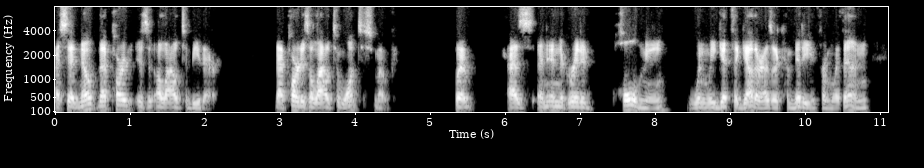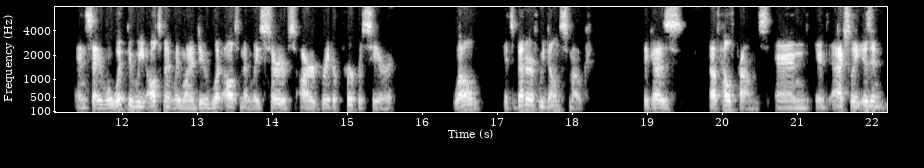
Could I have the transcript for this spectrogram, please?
I said, nope, that part is allowed to be there. That part is allowed to want to smoke. But as an integrated whole me, when we get together as a committee from within and say, well, what do we ultimately want to do? What ultimately serves our greater purpose here? Well, it's better if we don't smoke because of health problems. And it actually isn't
